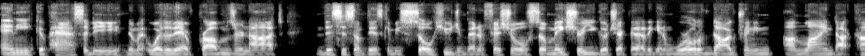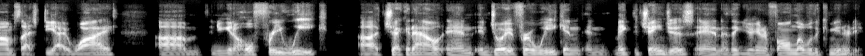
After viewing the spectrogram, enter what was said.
any capacity, no matter whether they have problems or not, this is something that's going to be so huge and beneficial. So make sure you go check that out again. Worldofdogtrainingonline.com slash DIY. Um, and you get a whole free week. Uh, check it out and enjoy it for a week and, and make the changes. And I think you're going to fall in love with the community.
